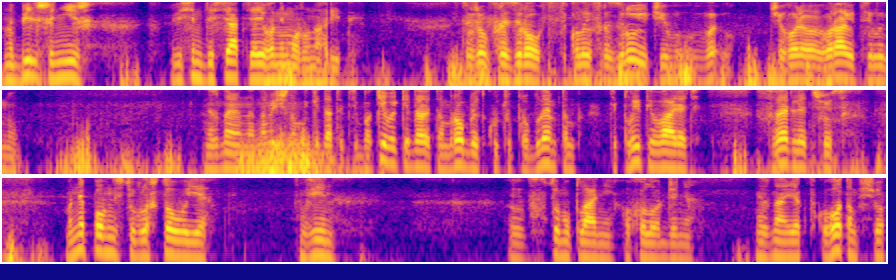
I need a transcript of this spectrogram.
Но більше ніж 80 я його не можу нагріти. Це вже у фрезеровці, це коли фрезерую чи, в- чи гора- гораю цілину. Не знаю на- навіщо нам викидати ці баки викидають, там роблять кучу проблем, там ті плити варять, сверлять щось. Мене повністю влаштовує він в цьому плані охолодження. Не знаю як в кого там що.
